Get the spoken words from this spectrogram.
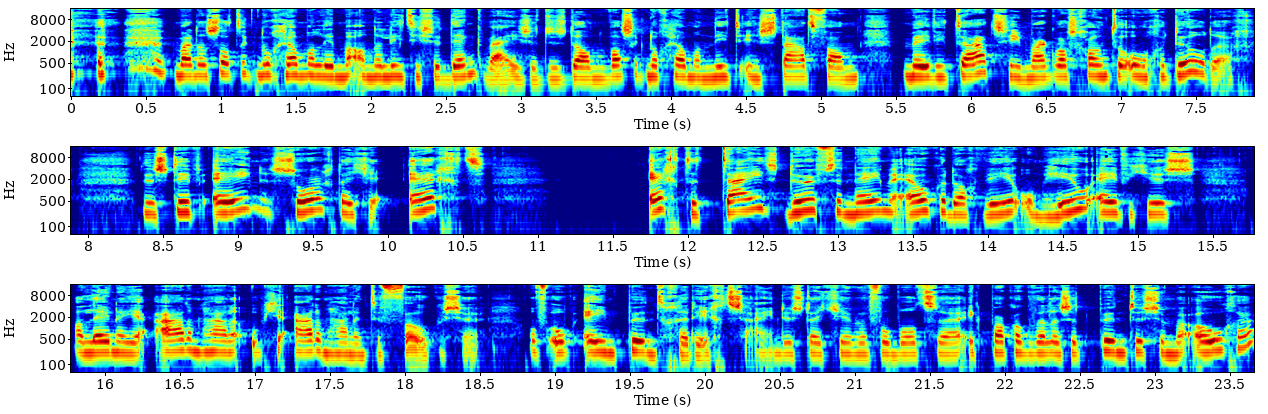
maar dan zat ik nog helemaal in mijn analytische denkwijze. Dus dan was ik nog helemaal niet in staat van meditatie. Maar ik was gewoon te ongeduldig. Dus tip 1, zorg dat je echt, echt de tijd durft te nemen elke dag weer om heel eventjes alleen naar je ademhalen, op je ademhaling te focussen. Of op één punt gericht zijn. Dus dat je bijvoorbeeld, uh, ik pak ook wel eens het punt tussen mijn ogen.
